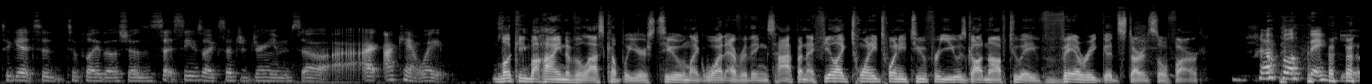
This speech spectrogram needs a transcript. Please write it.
to get to, to play those shows. It seems like such a dream. So I, I can't wait. Looking behind over the last couple years too, and like what everything's happened, I feel like 2022 for you has gotten off to a very good start so far. well, thank you.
